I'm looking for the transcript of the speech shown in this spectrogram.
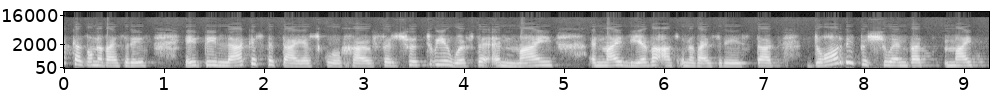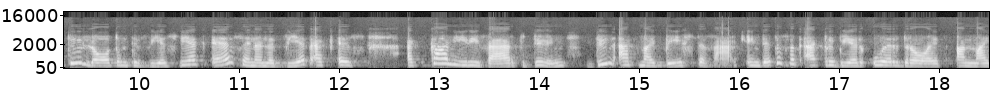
ek as onderwyseres het die lekkerste tye gehou vir so twee hoofde in my in my lewe as onderwyseres dat daardie persoon wat my toelaat om te wees wie ek is en hulle weet ek is ek kan hierdie werk doen, doen ek my beste werk. En dit is wat ek probeer oordra het aan my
